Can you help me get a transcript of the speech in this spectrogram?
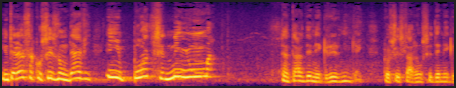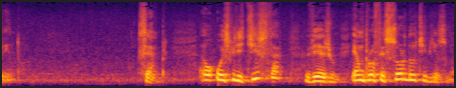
Interessa que vocês não devem, em hipótese nenhuma, tentar denegrir ninguém, porque vocês estarão se denegrindo. Sempre. O, o espiritista, vejo, é um professor do otimismo.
